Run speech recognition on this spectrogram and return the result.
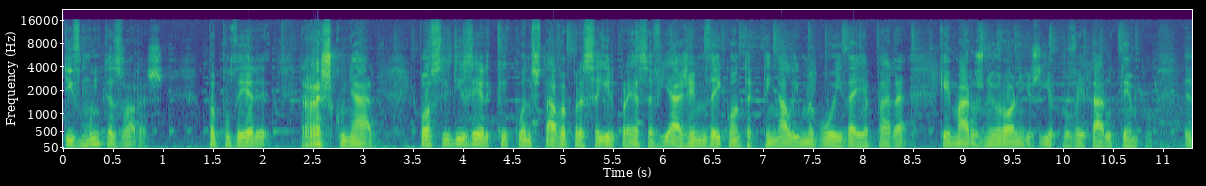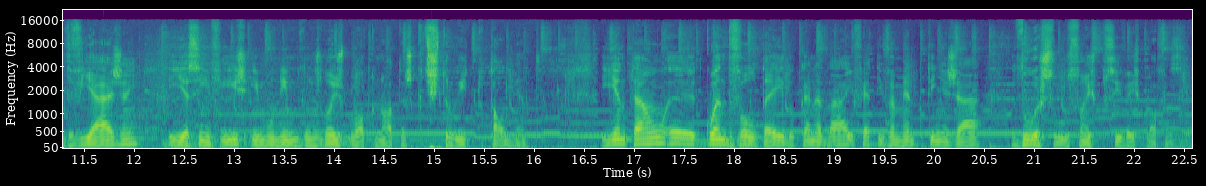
tive muitas horas para poder rascunhar. Posso lhe dizer que quando estava para sair para essa viagem me dei conta que tinha ali uma boa ideia para queimar os neurónios e aproveitar o tempo de viagem e assim fiz e muni-me de uns dois blocos notas que destruí totalmente. E então, eh, quando voltei do Canadá, efetivamente tinha já duas soluções possíveis para o fazer.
